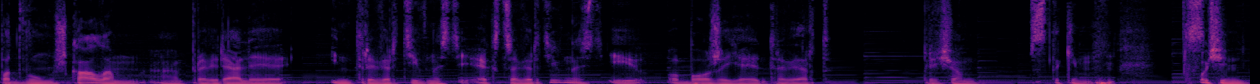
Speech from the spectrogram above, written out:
по двум шкалам а, проверяли интровертивность и экстравертивность, и, о боже, я интроверт. Причем с таким очень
